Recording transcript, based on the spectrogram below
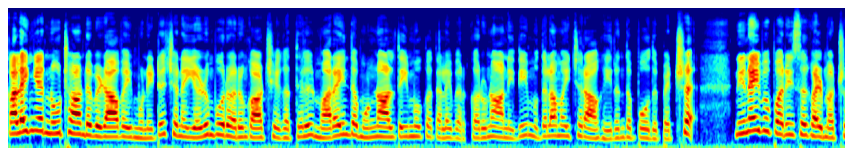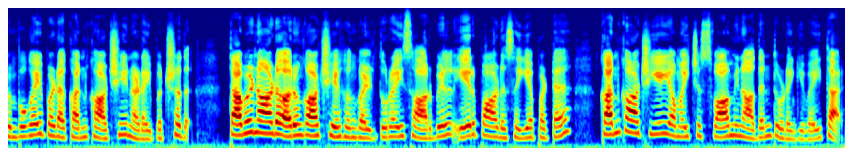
கலைஞர் நூற்றாண்டு விழாவை முன்னிட்டு சென்னை எழும்பூர் அருங்காட்சியகத்தில் மறைந்த முன்னாள் திமுக தலைவர் கருணாநிதி முதலமைச்சராக இருந்தபோது பெற்ற நினைவு பரிசுகள் மற்றும் புகைப்பட கண்காட்சி நடைபெற்றது. தமிழ்நாடு அருங்காட்சியகங்கள் துறை சார்பில் ஏற்பாடு செய்யப்பட்ட கண்காட்சியை அமைச்சர் சுவாமிநாதன் தொடங்கி வைத்தார்.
